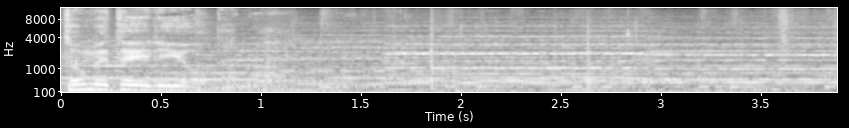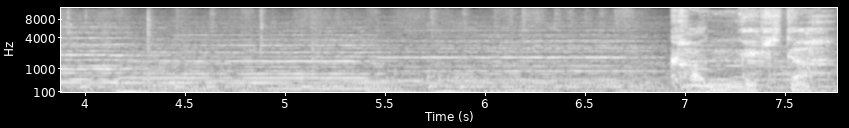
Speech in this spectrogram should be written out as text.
認めているようだな。感激だ。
